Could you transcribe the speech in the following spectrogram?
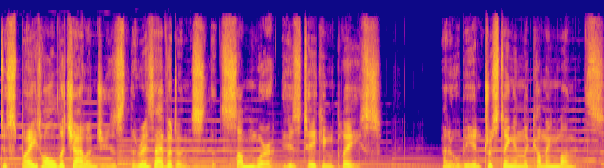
Despite all the challenges, there is evidence that some work is taking place, and it will be interesting in the coming months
